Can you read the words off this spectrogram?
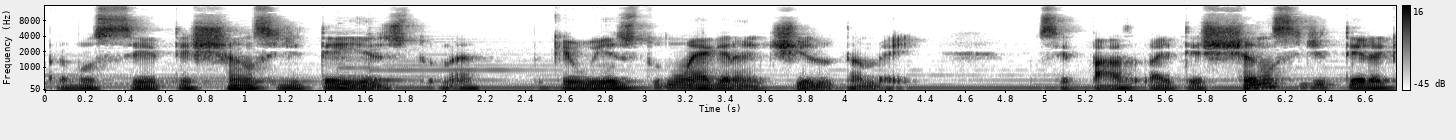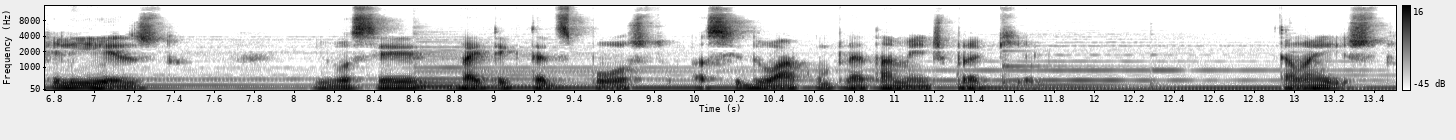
para você ter chance de ter êxito, né? Porque o êxito não é garantido também. Você vai ter chance de ter aquele êxito e você vai ter que estar tá disposto a se doar completamente para aquilo. Então é isso.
